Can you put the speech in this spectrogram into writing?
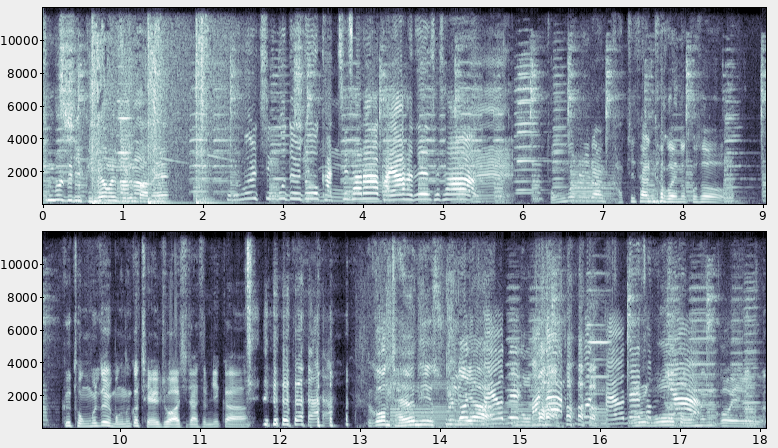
식물들이 비명을 지른다네. 동물 친구들도 같이 살아가야 하는 세상 네. 동물이랑 같이 산다고 해놓고서 그 동물들 먹는 거 제일 좋아하시지 않습니까? 그건 자연이 그건 순리야. 자연의 이놈아. 맞아. 그건 자연의 울고 섭리야. 도는 거예요.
